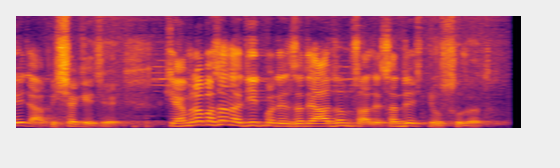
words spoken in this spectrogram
એ જ આપી શકે છે. કેમેરા પર્સન અજીત પટેલ સાથે આઝમ સાલે, સંદેશ ન્યૂઝ સુરત.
